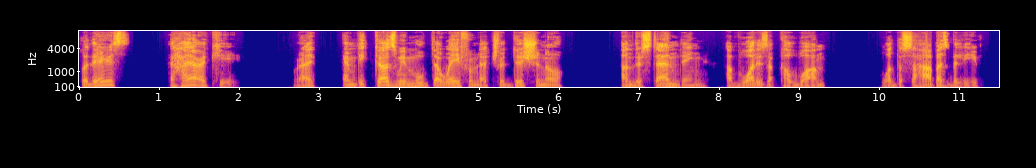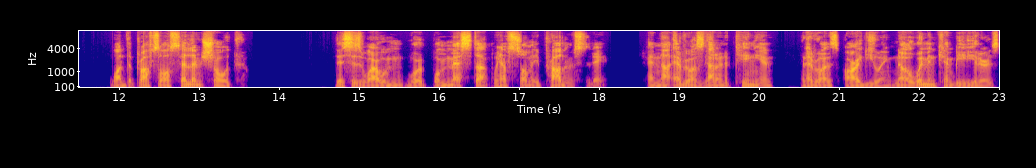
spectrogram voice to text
So there is a hierarchy, right? And because we moved away from that traditional understanding of what is a qawwam, what the Sahabas believed, what the Prophet ﷺ showed, this is where we're, we're, we're messed up. We have so many problems today. And now everyone's got an opinion and everyone's arguing. No, women can be leaders.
